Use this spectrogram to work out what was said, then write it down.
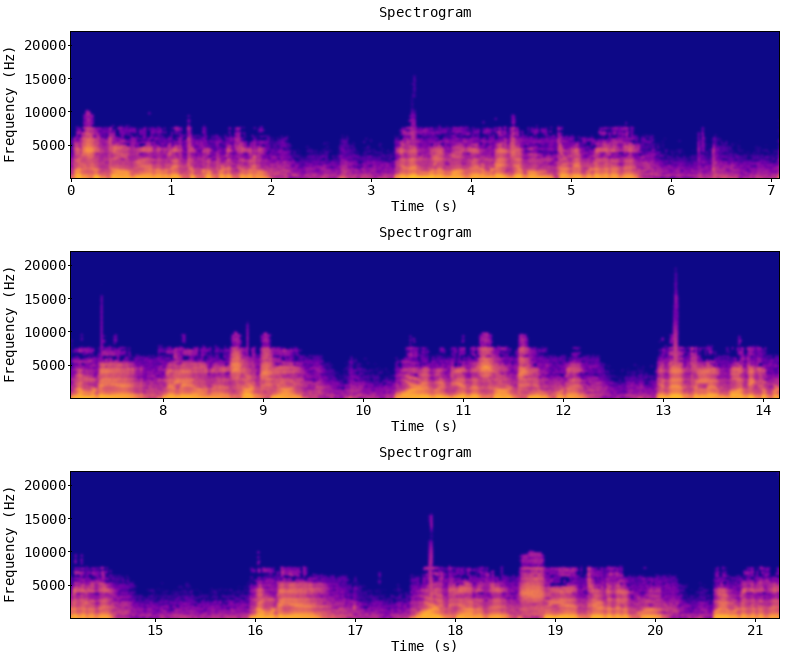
பரிசுத்த ஆவியானவரை துக்கப்படுத்துகிறோம். இதன் மூலமாக நம்முடைய ஜெபம் தடைபடுகிறது. நம்முடைய நிலையான சாட்சியாய் வாழ வேண்டிய அந்த சாட்சியம் கூட எந்த இடத்துல பாதிக்கப்படுகிறது. நம்முடைய வாழ்க்கையானது சுய தேடுதலுக்குள் போய்விடுகிறது.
